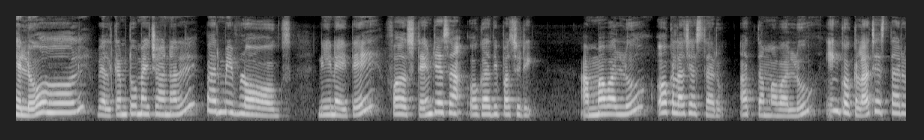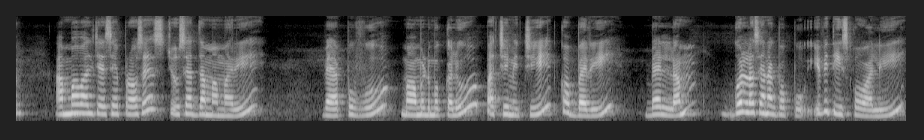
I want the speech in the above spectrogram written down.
Hello all welcome to my channel Parmi vlogs నేనైతే ఫస్ట్ టైం చేసా ఉగాది పచ్చడి. అమ్మ వాళ్ళు ఒకలా చేస్తారు అత్తమ్మ వాళ్ళు ఇంకొకలా చేస్తారు. అమ్మ వాళ్ళు చేసే ప్రాసెస్ చూసేద్దామా మరి? వేప పువ్వు మామిడి ముక్కలు పచ్చిమిర్చి కొబ్బరి బెల్లం గుల్ల శనగపప్పు ఇవి తీసుకోవాలి.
